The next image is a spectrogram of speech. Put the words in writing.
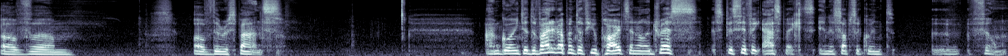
of um, of the response. I'm going to divide it up into a few parts and I'll address specific aspects in a subsequent uh, film.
